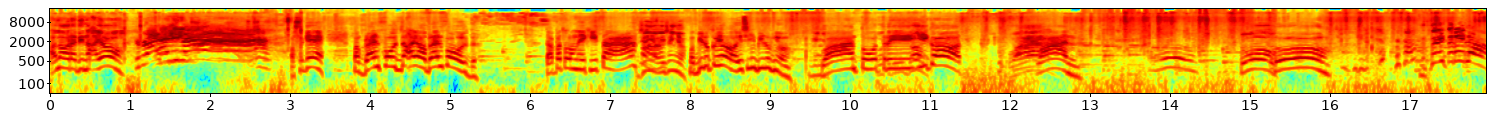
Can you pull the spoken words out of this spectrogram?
Ano, ready na kayo? Ready na! O sige, mag-blindfold na kayo, blindfold. Dapat walang nakikita, ha? Isin nyo, isin nyo. Magbilog kayo, isin yung bilog nyo. One, two, three, go. ikot! One, One, two, two, Tuloy-tuloy lang.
